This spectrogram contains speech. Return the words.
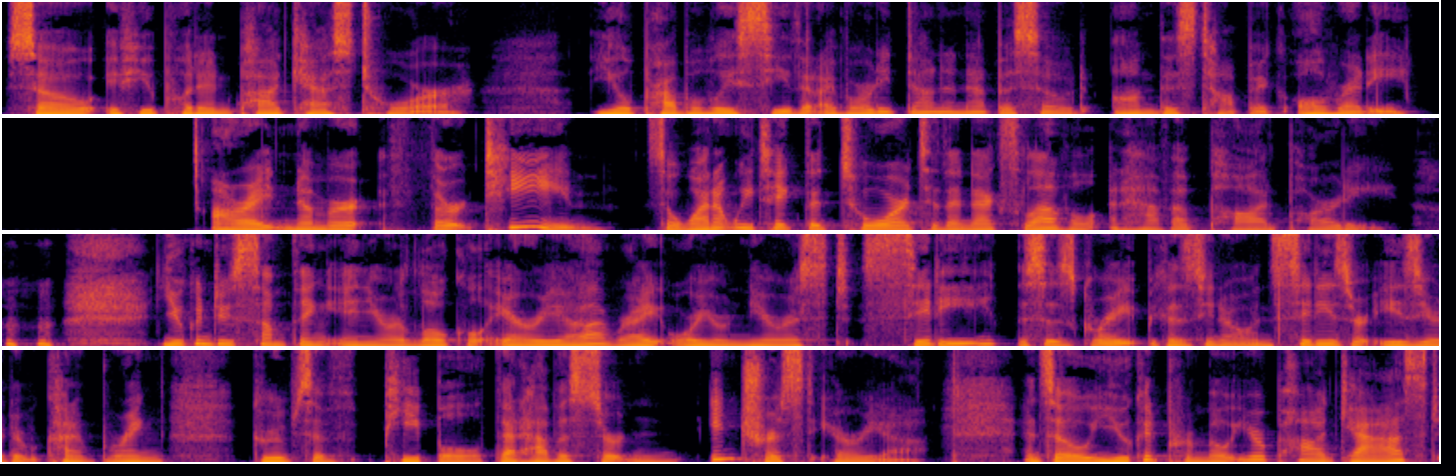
So if you put in podcast tour, you'll probably see that I've already done an episode on this topic already. All right, number 13 so why don't we take the tour to the next level and have a pod party? you can do something in your local area, right? Or your nearest city. This is great because, you know, in cities are easier to kind of bring groups of people that have a certain interest area. And so you could promote your podcast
